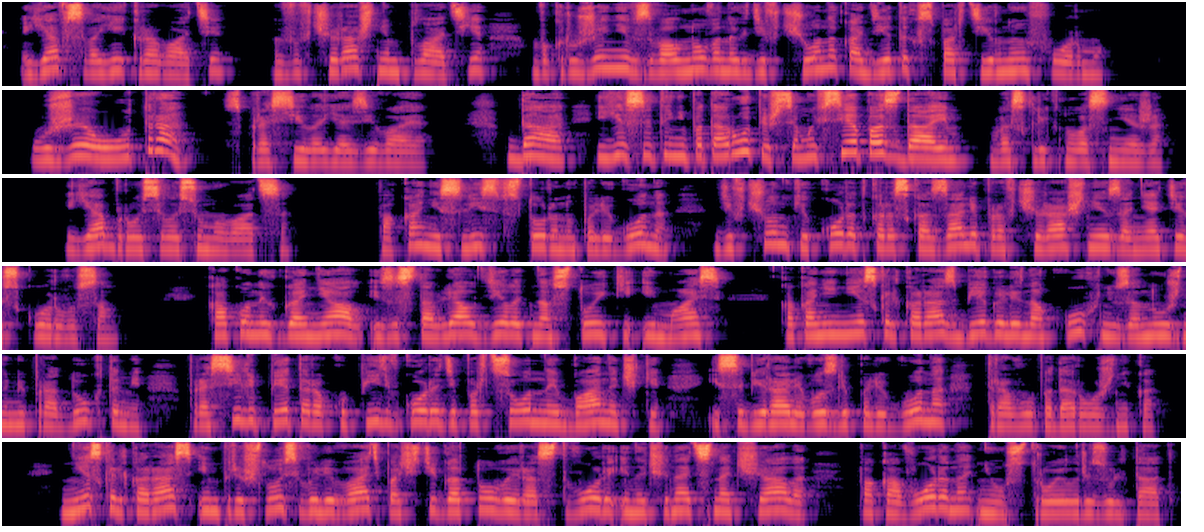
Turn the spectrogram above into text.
Я в своей кровати, во вчерашнем платье, в окружении взволнованных девчонок, одетых в спортивную форму. «Уже утро?» – спросила я, зевая. «Да, если ты не поторопишься, мы все опоздаем!» – воскликнула Снежа. Я бросилась умываться. Пока неслись в сторону полигона, девчонки коротко рассказали про вчерашнее занятие с Корвусом как он их гонял и заставлял делать настойки и мазь, как они несколько раз бегали на кухню за нужными продуктами, просили Петера купить в городе порционные баночки и собирали возле полигона траву подорожника. Несколько раз им пришлось выливать почти готовые растворы и начинать сначала, пока ворона не устроил результат.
